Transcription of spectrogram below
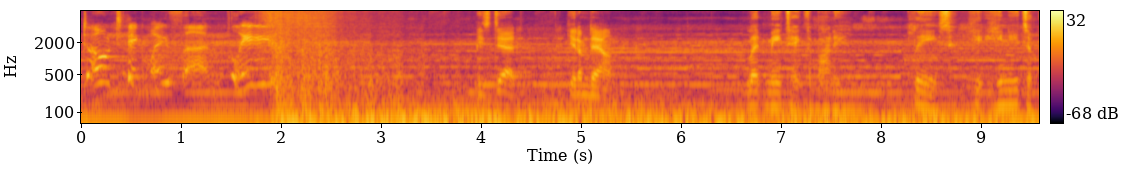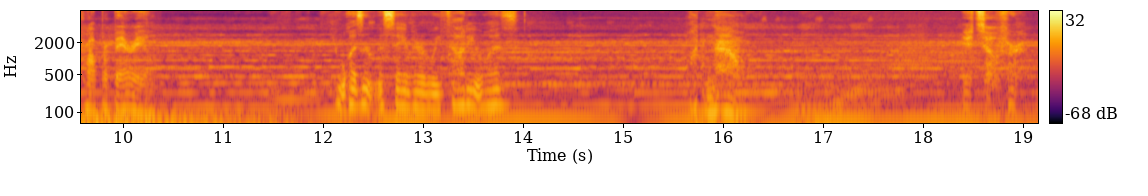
don't take my son, please. He's dead. Get him down. Let me take the body. Please, he, he needs a proper burial. He wasn't the savior we thought he was. What now? It's over.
